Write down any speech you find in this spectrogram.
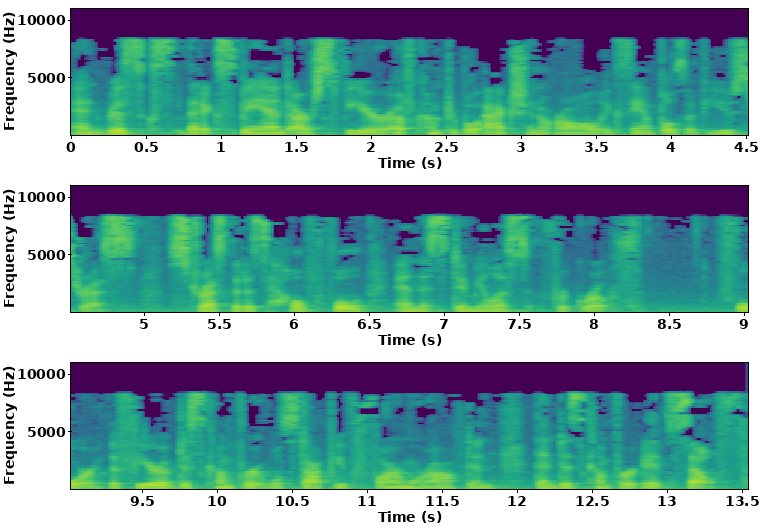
and risks that expand our sphere of comfortable action are all examples of eustress, stress that is healthful and the stimulus for growth. Four, the fear of discomfort will stop you far more often than discomfort itself.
